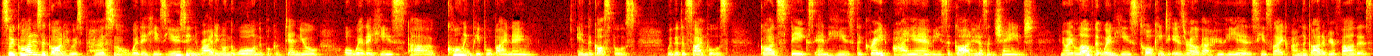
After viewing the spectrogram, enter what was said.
So God is a God who is personal, whether he's using writing on the wall in the book of Daniel or whether he's uh, calling people by name in the Gospels with the disciples. God speaks and he's the great I am. He's a God who doesn't change. You know, I love that when he's talking to Israel about who he is, he's like, I'm the God of your fathers.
